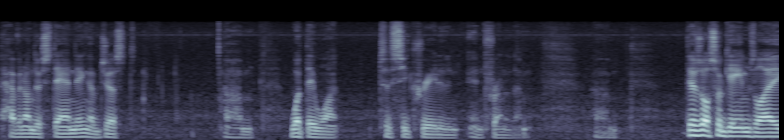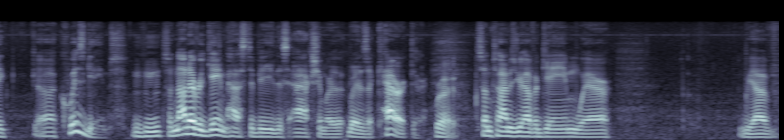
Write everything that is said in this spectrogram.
have an understanding of just um, what they want to see created in, in front of them. Um, there's also games like uh, quiz games. So not every game has to be this action where, where there's a character. Right. Sometimes you have a game where we have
